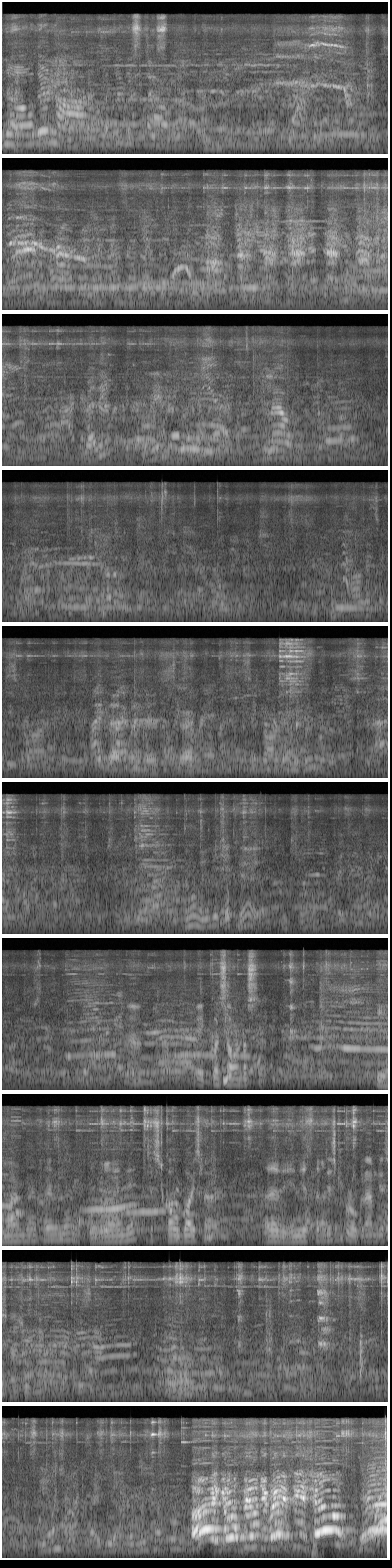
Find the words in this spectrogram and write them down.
No, they're not. They're just like. Ready? Loud. Oh, that's like a cigar. Is that what it is? Cigar? Cigar. No, man, that's okay. ఎక్కువ sound వస్తుంది ఏమంటారు sir వీళ్ళు programme ఏంది just cow boys లాగా అదే అది ఏం చేస్తారు జస్ట్ ప్రోగ్రామ్ చేస్తున్నా చూడండి All right, Goldfield, you ready to see a show? Yeah!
